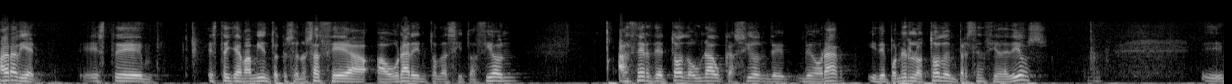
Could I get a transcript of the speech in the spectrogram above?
Ahora bien, este, este llamamiento que se nos hace a, orar en toda situación, hacer de todo una ocasión de, orar y de ponerlo todo en presencia de Dios, eh,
